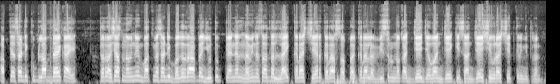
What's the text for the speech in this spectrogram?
आपल्यासाठी खूप लाभदायक आहे. तर अशाच नवीन बातम्यासाठी बघत राहा आपल्या यूट्यूब चॅनल नवीन असाल तर लाईक करा शेअर करा सबस्क्राईब करायला विसरू नका. जय जवान जय किसान जय शिवराज शेतकरी मित्रांनो.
